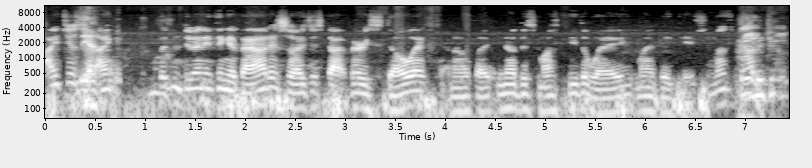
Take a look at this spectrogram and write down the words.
I just Yeah. I couldn't do anything about it, so I just got very stoic, and I was like, you know, this must be the way my vacation must be. How did you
